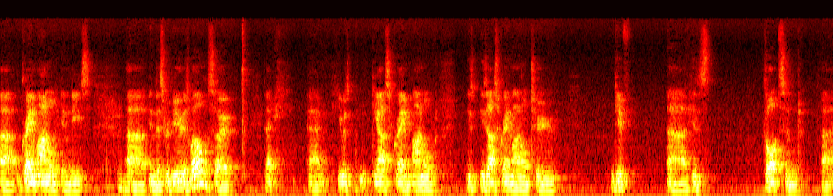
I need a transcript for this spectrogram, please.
uh, Graham Arnold, in these uh, in this review as well. So that um, he was he asked Graham Arnold he's, he's asked Graham Arnold to give uh, his thoughts and uh,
